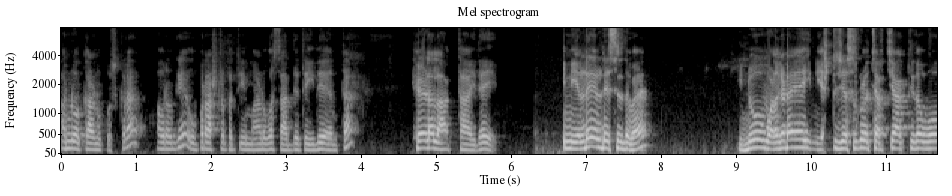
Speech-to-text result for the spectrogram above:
ಅನ್ನುವ ಕಾರಣಕ್ಕೋಸ್ಕರ ಅವರಿಗೆ ಉಪರಾಷ್ಟ್ರಪತಿ ಮಾಡುವ ಸಾಧ್ಯತೆ ಇದೆ ಅಂತ ಹೇಳಲಾಗ್ತಾ ಇದೆ. ಇನ್ನು ಎರಡೇ ಎರಡು ಹೆಸರಿದವೆ ಇನ್ನೂ ಒಳಗಡೆ ಇನ್ನು ಎಷ್ಟು ಹೆಸರುಗಳು ಚರ್ಚೆ ಆಗ್ತಿದಾವೋ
